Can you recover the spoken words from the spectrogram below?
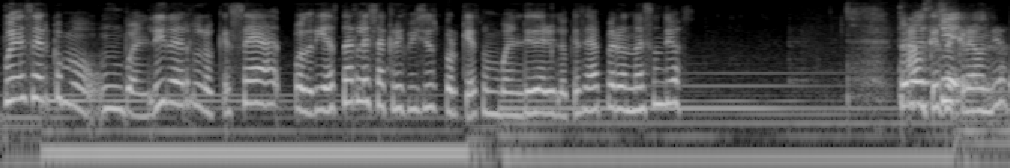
puede ser como un buen líder, lo que sea, podrías darle sacrificios porque es un buen líder y lo que sea, pero no es un dios. Pero Aunque es se crea un dios.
